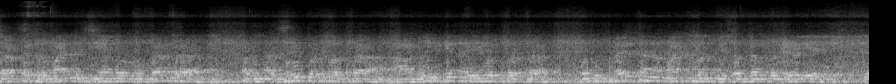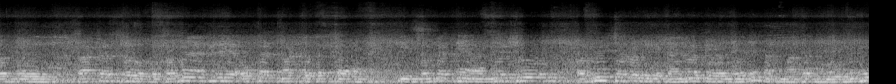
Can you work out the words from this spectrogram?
ಶಾಸಕರು ಮಾಡಿ ಸಿ ಎಂ ಅವ್ರ ಮುಖಾಂತರ ಅದನ್ನ ಸರಿಪಡಿಸುವಂತ, ಆ ಬೇಡಿಕೆನ ಈಡೇರಿಸುವಂತ ಒಂದು ಪ್ರಯತ್ನ ಮಾಡ್ತೀವಂತ ಈ ಸಂದರ್ಭದಲ್ಲಿ ಹೇಳಿ ಇವತ್ತು ಸಾಕಷ್ಟು ಸಮಯ ಆಗಿದೆ, ಅವಕಾಶ ಮಾಡಿಕೊಟ್ಟಂತ ಈ ಸಂಘಟನೆಯ ಅಧ್ಯಕ್ಷರು. ಪರಮೇಶ್ವರ್ ಅವರಿಗೆ ಧನ್ಯವಾದಗಳನ್ನು ಹೇಳಿ ನಾನು ಮಾತಾಡಿದ್ದೇನೆ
